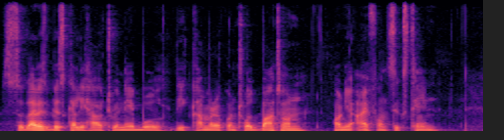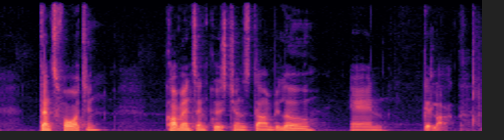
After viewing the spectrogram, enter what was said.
so that is basically how to enable the camera control button on your iPhone 16. Thanks for watching. Comments and questions down below and good luck.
